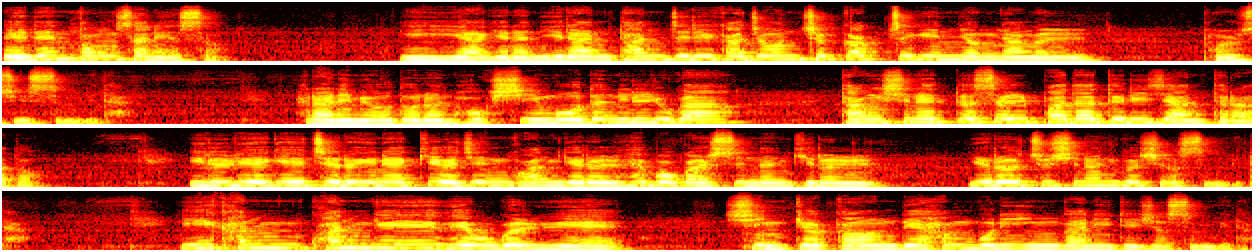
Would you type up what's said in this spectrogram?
에덴 동산에서 이 이야기는 이러한 단절이 가져온 즉각적인 영향을 볼 수 있습니다. 하나님의 의도는 혹시 모든 인류가 당신의 뜻을 받아들이지 않더라도 인류에게 죄로 인해 깨어진 관계를 회복할 수 있는 길을 열어주시는 것이었습니다. 이 관계의 회복을 위해 신격 가운데 한 분이 인간이 되셨습니다.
